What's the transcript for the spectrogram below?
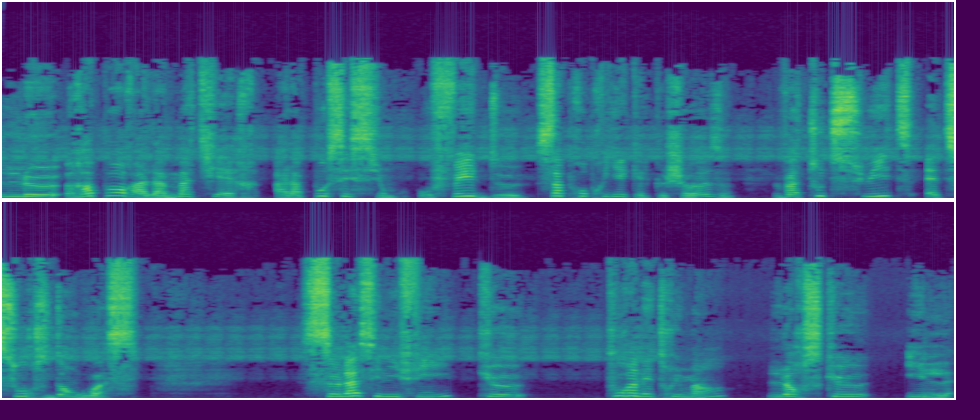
le rapport à la matière, à la possession, au fait de s'approprier quelque chose, va tout de suite être source d'angoisse. Cela signifie que pour un être humain, lorsque il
